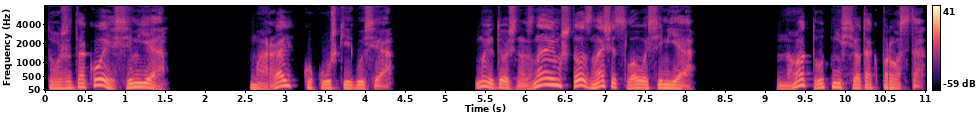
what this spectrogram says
Что же такое семья? Мораль кукушки и гуся. Мы точно знаем, что значит слово «семья». Но тут не все так просто.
